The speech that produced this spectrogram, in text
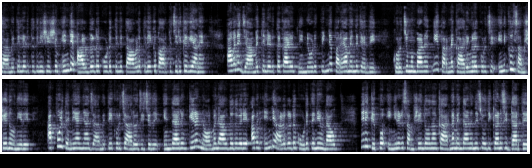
ജാമ്യത്തിലെടുത്തതിന് ശേഷം എന്റെ ആളുകളുടെ കൂടെ തന്നെ താവളത്തിലേക്ക് പാർപ്പിച്ചിരിക്കുകയാണ്. അവനെ ജാമ്യത്തിലെടുത്ത കാര്യം നിന്നോട് പിന്നെ പറയാമെന്ന് കരുതി. കുറച്ചു മുമ്പാണ് നീ പറഞ്ഞ കാര്യങ്ങളെക്കുറിച്ച് എനിക്കും സംശയം തോന്നിയത്. അപ്പോൾ തന്നെയാണ് ഞാൻ ജാമ്യത്തെക്കുറിച്ച് ആലോചിച്ചത്. എന്തായാലും കിരൺ നോർമൽ ആവുന്നതുവരെ അവൻ എന്റെ ആളുകളുടെ കൂടെ തന്നെ ഉണ്ടാവും. നിനക്കിപ്പോ ഇങ്ങനൊരു സംശയം തോന്നാൻ കാരണം എന്താണെന്ന് ചോദിക്കാണ് സിദ്ധാർത്ഥ്.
